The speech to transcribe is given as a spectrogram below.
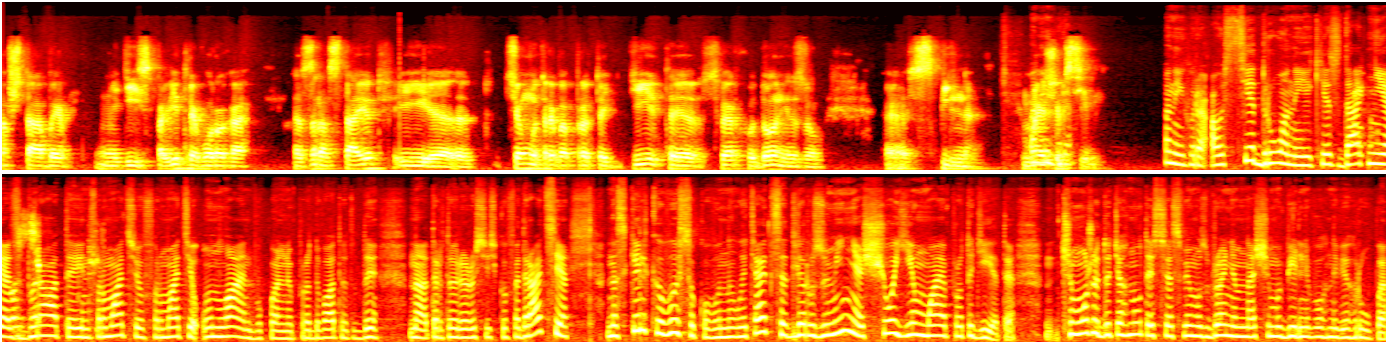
масштаби дій з повітря ворога зростають, і цьому треба протидіяти зверху донизу спільно, майже всім. Пане Ігоре, а ось ці дрони, які здатні збирати інформацію в форматі онлайн, буквально продавати туди на територію Російської Федерації. Наскільки високо вони летять? Це для розуміння, що їм має протидіяти? Чи можуть дотягнутися своїм озброєнням наші мобільні вогневі групи?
